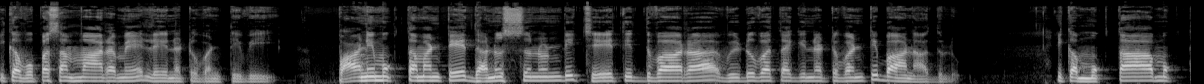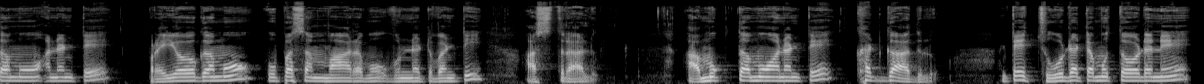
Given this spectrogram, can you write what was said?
ఇక ఉపసంహారమే లేనటువంటివి. పాణిముక్తమంటే ధనుస్సు నుండి చేతి ద్వారా విడువతగినటువంటి బాణాదులు. ఇక ముక్తాముక్తము అనంటే ప్రయోగము ఉపసంహారము ఉన్నటువంటి అస్త్రాలు. అముక్తము అనంటే ఖడ్గాదులు. అంటే చూడటము తోడనే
